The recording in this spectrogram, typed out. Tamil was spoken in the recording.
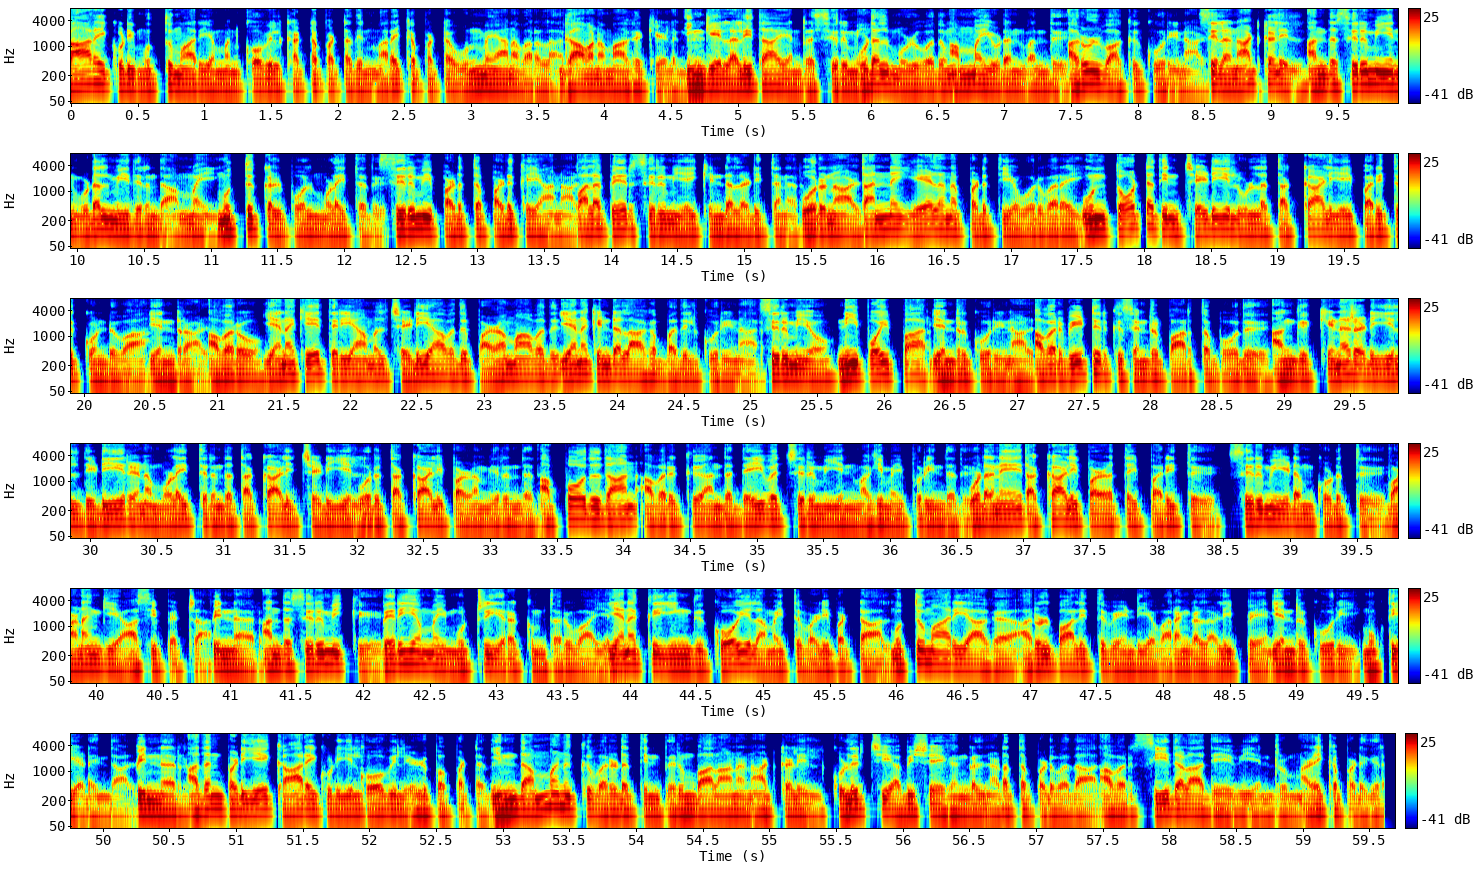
காரைக்குடி முத்துமாரியம்மன் கோவில் கட்டப்பட்டதின் மறைக்கப்பட்ட உண்மையான வரலாறு. கவனமாக கேளுங்க இங்கே லலிதா என்ற சிறுமி உடல் முழுவதும் அம்மையுடன் வந்து அருள்வாக்கு கூறினாள். சில நாட்களில் அந்த சிறுமியின் உடல் மீதிருந்த அம்மை முத்துக்கள் போல் முளைத்தது. சிறுமி படுத்த படுக்கையானால் பல பேர் சிறுமியை கிண்டல் அடித்தனர் ஒரு நாள் தன்னை ஏளனப்படுத்திய ஒருவரை உன் தோட்டத்தின் செடியில் உள்ள தக்காளியை பறித்துக் கொண்டு வா என்றாள். அவரோ எனக்கே தெரியாமல் செடியாவது பழமாவது என கிண்டலாக பதில் கூறினார். சிறுமியோ நீ போய் பார் என்று கூறினாள். அவர் வீட்டிற்கு சென்று பார்த்தபோது அங்கு கிணறடியில் திடீரென முளைத்திருந்த தக்காளி செடியில் ஒரு தக்காளி பழம் இருந்தது. அப்போதுதான் அவருக்கு அந்த தெய்வ சிறுமியின் மகிமை புரிந்தது. உடனே தக்காளி பழத்தை பறித்து சிறுமியிடம் கொடுத்து வணங்கி ஆசி பெற்றார். பின்னர் அந்த சிறுமிக்கு பெரியம்மை முற்றி இறக்கும் தருவாயில் எனக்கு இங்கு கோயில் அமைத்து வழிபட்டால் முத்துமாரியாக அருள்பாலித்து வேண்டிய வரங்கள் அளிப்பேன் என்று கூறி முக்தியடைந்தாள். பின்னர் அதன்படியே காரைக்குடியில் கோவில் எழுப்பப்பட்டது. இந்த அம்மனுக்கு வருடத்தின் பெரும்பாலான நாட்களில் குளிர்ச்சி அபிஷேகங்கள் நடத்தப்படுவதால் அவர் சீதளா தேவி என்றும் அழைக்கப்படுகிறார்.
